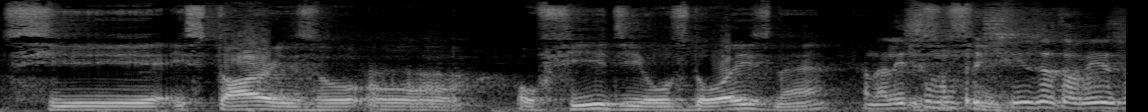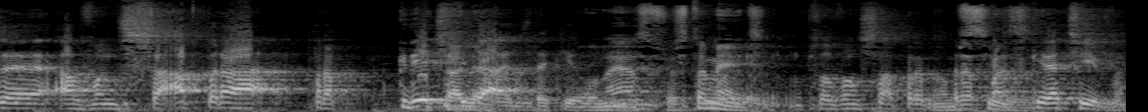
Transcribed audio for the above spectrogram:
se stories ou, ou, ou, feed, ou os dois, né? O analista Isso não sim. precisa, talvez, é, avançar para criatividade daquilo, né? Isso, justamente. Não precisa avançar para a parte criativa.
